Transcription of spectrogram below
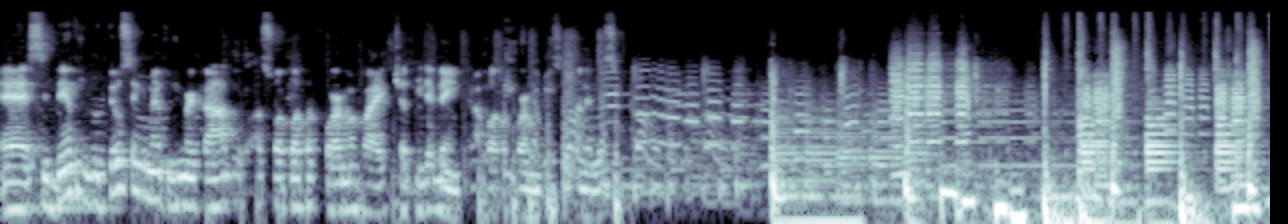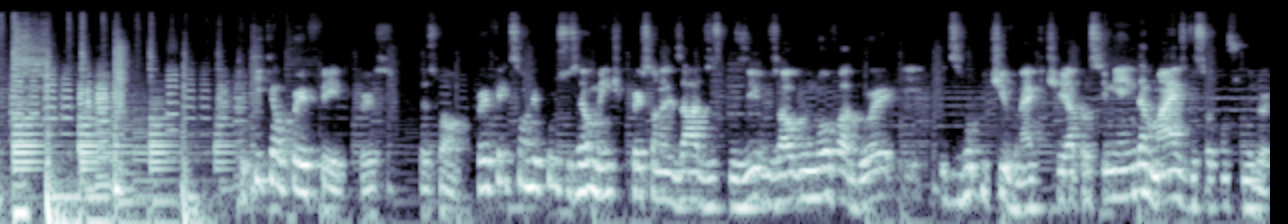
é, se dentro do teu segmento de mercado a sua plataforma vai te atender bem, a plataforma que você está negociando. O que, que é o perfeito, pessoal? Perfeitos são recursos realmente personalizados, exclusivos, algo inovador e, e disruptivo, né? Que te aproxime ainda mais do seu consumidor.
